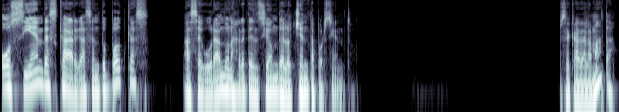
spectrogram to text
o 100 descargas en tu podcast asegurando una retención del 80%. Se cae de la mata.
